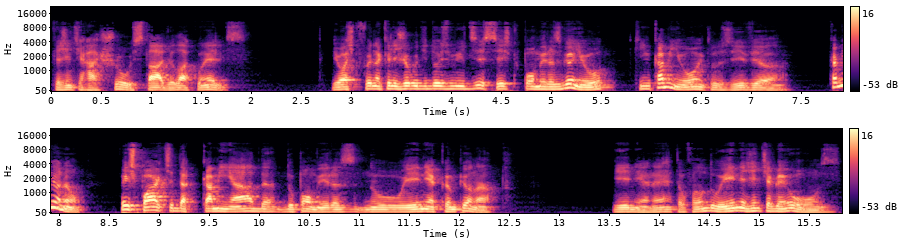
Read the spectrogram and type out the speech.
que a gente rachou o estádio lá com eles. Eu acho que foi naquele jogo de 2016 que o Palmeiras ganhou, que encaminhou, inclusive, a. Caminhou não. Fez parte da caminhada do Palmeiras no Enia Campeonato. Enia, né? Estão falando do Enia, a gente já ganhou 11.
